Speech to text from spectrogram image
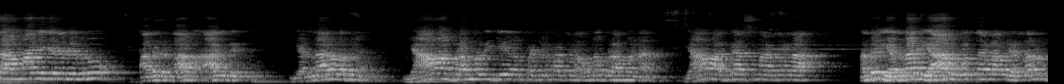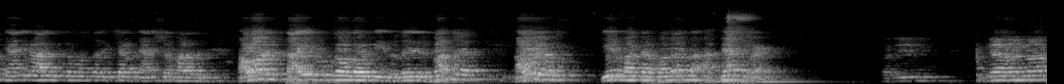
ಸಾಮಾನ್ಯ ಜನರಿಗೂ ಅದರ ಲಾಭ ಆಗಬೇಕು. ಎಲ್ಲರೂ ಅದನ್ನು ಯಾವ ಬ್ರಹ್ಮ ವಿದ್ಯೆಯನ್ನು ಪಠನೆ ಮಾಡ್ತಾನೆ ಅವನ ಬ್ರಾಹ್ಮಣ, ಯಾವ ಅಭ್ಯಾಸ ಮಾಡ್ತಾರಲ್ಲ ಅಂದ್ರೆ ಎಲ್ಲಾರು ಯಾರು ಓದ್ತಾರಲ್ಲ ಅವ್ರು ಎಲ್ಲರೂ ಜ್ಞಾನಿಗಳಾಗಬೇಕು ಅನ್ನುವಂತ ವಿಚಾರ ಜ್ಞಾನೇಶ್ವರ ಮಹಾರಾಜ್ ಅವಾಗ ತಾಯಿ ರೂಪದೊಳಗೆ ಅವ್ರಿಗೆ ಹೃದಯದಲ್ಲಿ ಬಂದು ಅವರು ಏನ್ ಮಾಡ್ತಾರಪ್ಪ ಅಂದ್ರೆ ಅದನ್ನ ಅಭ್ಯಾಸ ಮಾಡಿ Ja,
